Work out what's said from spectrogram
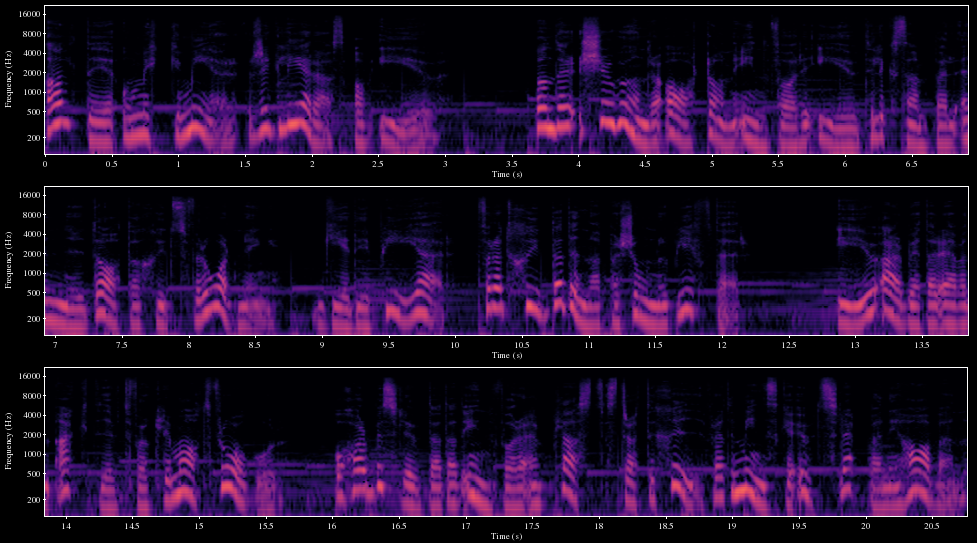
Allt det och mycket mer regleras av EU. Under 2018 införde EU till exempel en ny dataskyddsförordning, GDPR, för att skydda dina personuppgifter. EU arbetar även aktivt för klimatfrågor och har beslutat att införa en plaststrategi för att minska utsläppen i haven.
